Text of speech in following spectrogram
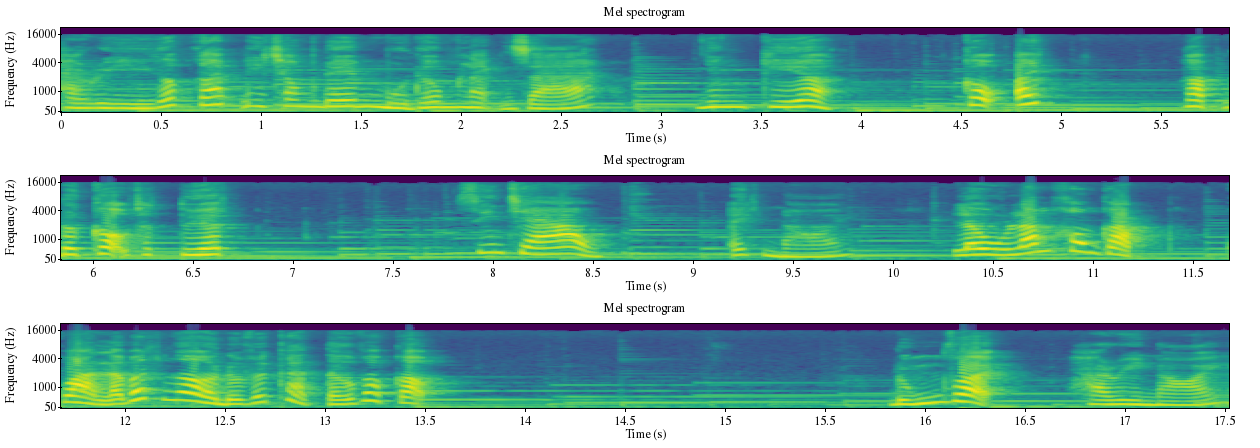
Harry gấp gáp đi trong đêm mùa đông lạnh giá. Nhưng kìa, cậu ếch, gặp được cậu thật tuyệt. Xin chào, ếch nói. Lâu lắm không gặp, quả là bất ngờ đối với cả tớ và cậu. Đúng vậy, Harry nói.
